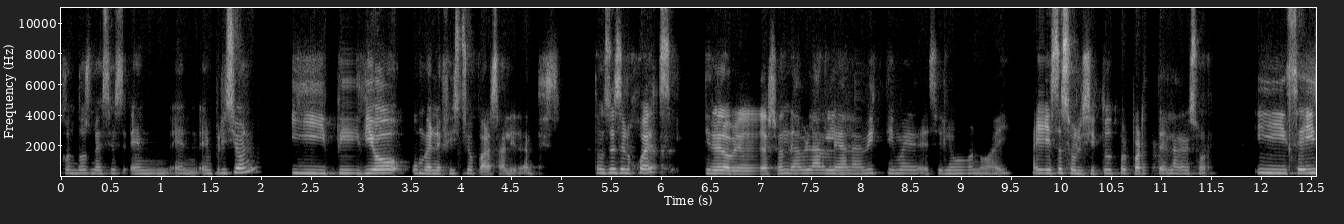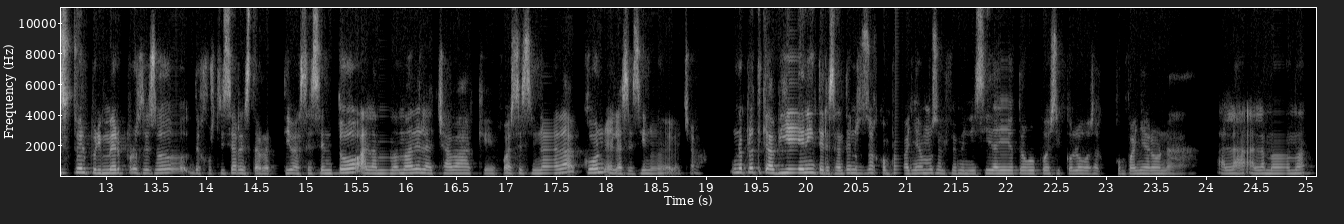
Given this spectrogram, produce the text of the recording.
con dos meses en, en, en prisión y pidió un beneficio para salir antes. Entonces el juez tiene la obligación de hablarle a la víctima y decirle, bueno, hay, hay esta solicitud por parte del agresor. Y se hizo el primer proceso de justicia restaurativa. Se sentó a la mamá de la chava que fue asesinada con el asesino de la chava. Una plática bien interesante. Nosotros acompañamos al feminicida y otro grupo de psicólogos acompañaron a, a, la, a la mamá.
